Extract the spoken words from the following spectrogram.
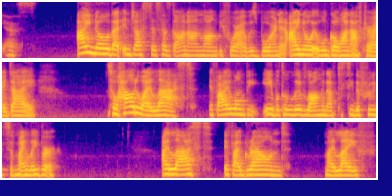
Yes. I know that injustice has gone on long before I was born, and I know it will go on after I die. So, how do I last if I won't be able to live long enough to see the fruits of my labor? I last if I ground my life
